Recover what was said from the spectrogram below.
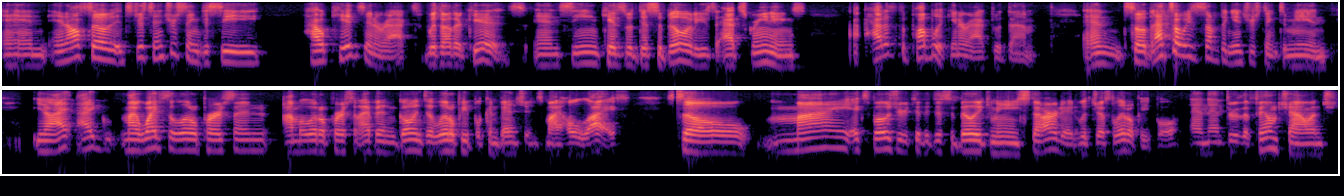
And and also it's just interesting to see how kids interact with other kids and seeing kids with disabilities at screenings. How does the public interact with them and so that's always something interesting to me and you know I, I my wife's a little person i'm a little person i've been going to little people conventions my whole life so my exposure to the disability community started with just little people and then through the film challenge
